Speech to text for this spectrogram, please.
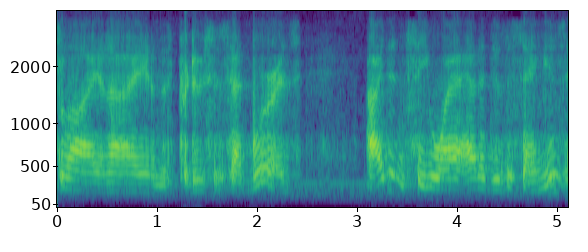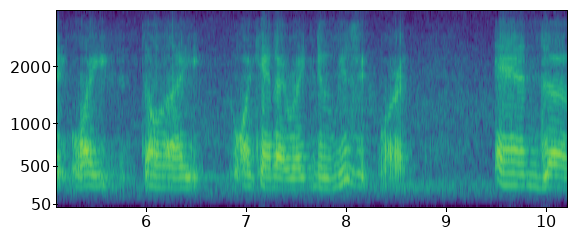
Sly and I and the producers had words. I didn't see why I had to do the same music. Why don't I? Why can't I write new music for it? And uh,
